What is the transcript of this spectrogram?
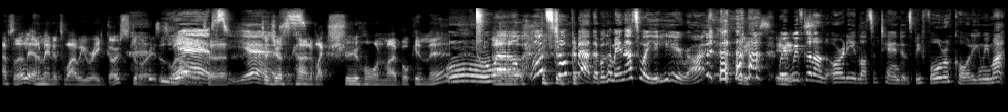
absolutely and i mean it's why we read ghost stories as well yes, to, yes. to just kind of like shoehorn my book in there Mm, well, Uh, let's talk about the book. I mean, that's why you're here, right? It is, it we, We've is. got on already lots of tangents before recording, and we might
